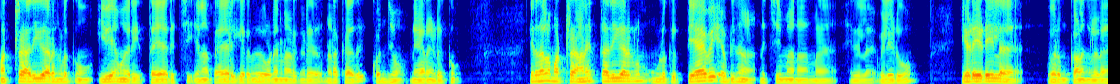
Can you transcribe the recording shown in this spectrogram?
மற்ற அதிகாரங்களுக்கும் இதே மாதிரி தயாரித்து ஏன்னா தயாரிக்கிறது உடனே நடக்காது நடக்காது கொஞ்சம் நேரம் எடுக்கும். இருந்தாலும் மற்ற அனைத்து அதிகாரங்களும் உங்களுக்கு தேவை அப்படின்னா நிச்சயமாக நாம் இதில் வெளியிடுவோம். இடையிடையில் வரும் காலங்களில்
